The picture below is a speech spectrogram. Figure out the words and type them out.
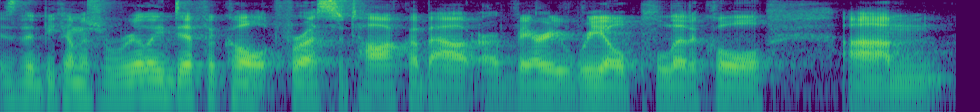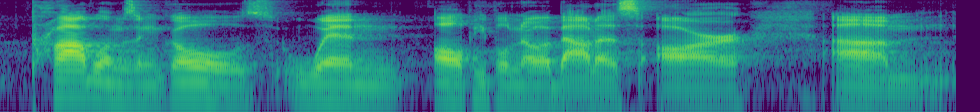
is that it becomes really difficult for us to talk about our very real political um, problems and goals when all people know about us are. Um,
